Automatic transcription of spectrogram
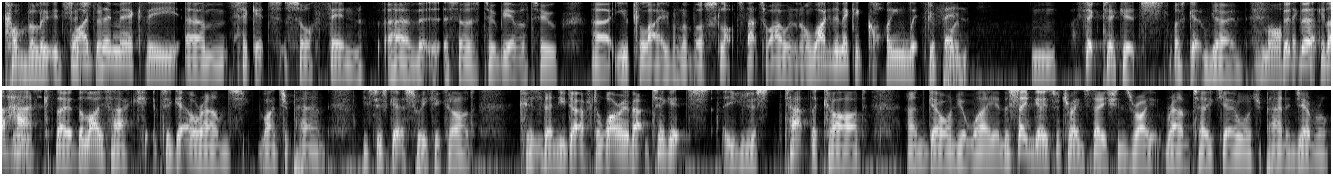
convoluted system. Why do they make the um, tickets so thin uh, that, so as to be able to uh, utilise one of those slots? That's what I want to know. Why do they make it coin width Good thin? point. thick tickets. Let's get them going. More the thick the, tickets, the please. hack, though, the life hack to get around like Japan is just get a Suica card because Hmm. then you don't have to worry about tickets. You can just tap the card and go on your way. And the same goes for train stations, right? Around Tokyo or Japan in general.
